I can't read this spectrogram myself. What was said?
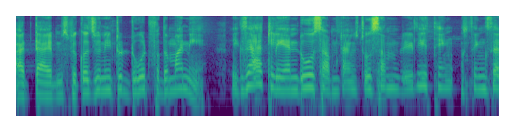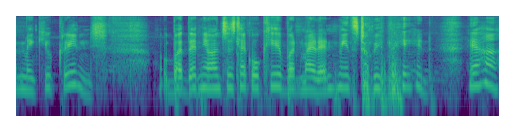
at times because you need to do it for the money. Exactly and do sometimes do some really thing, things that make you cringe. But then you're just like okay but my rent needs to be paid. Yeah.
